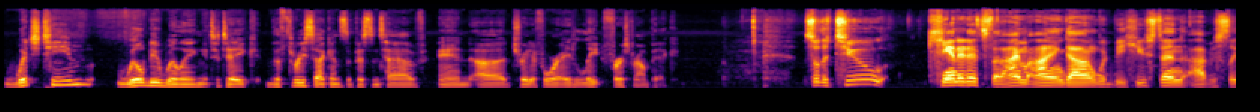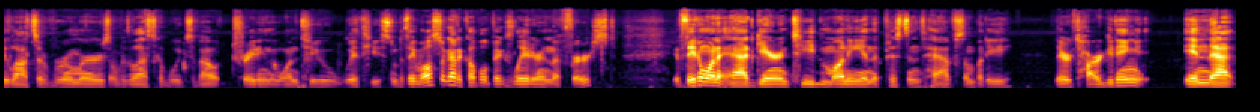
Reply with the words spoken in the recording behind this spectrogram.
Which team will be willing to take the three seconds the Pistons have and uh, trade it for a late first round pick? So the two candidates that I'm eyeing down would be Houston. Obviously, lots of rumors over the last couple weeks about trading the one-two with Houston, but they've also got a couple of picks later in the first. If they don't want to add guaranteed money, and the Pistons have somebody they're targeting in that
